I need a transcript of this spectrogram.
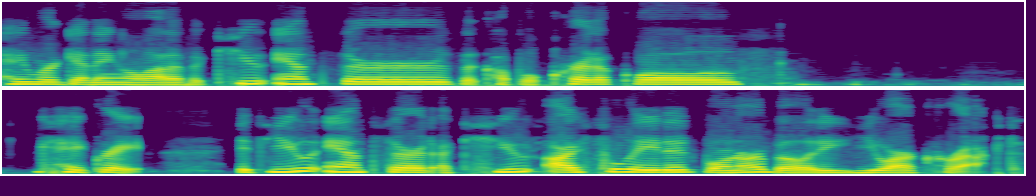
Okay, we're getting a lot of acute answers, a couple criticals. Okay, great. If you answered acute isolated vulnerability, you are correct.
